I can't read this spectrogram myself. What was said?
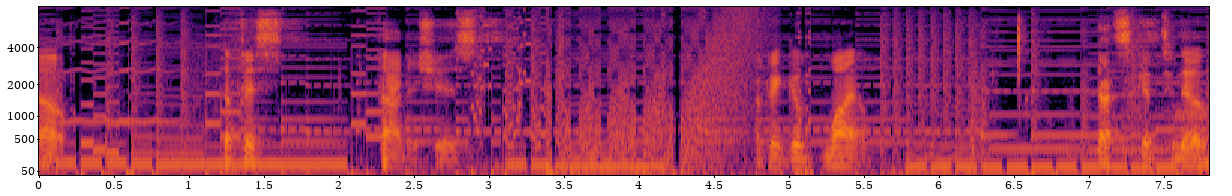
oh. The fist vanishes. A good while. That's good to know.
